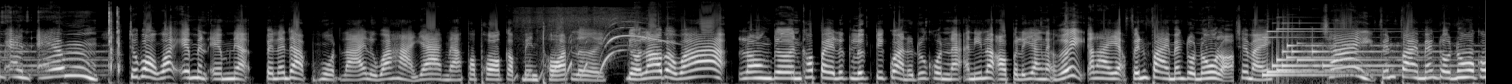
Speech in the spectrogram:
M&M จะบอกว่า M&M เนี่ย เป็นระดับโหดร้ายหรือว่าหายากนะ พอๆกับเมนทอสเลย เดี๋ยวเราแบบว่าลองเดินเข้าไปลึกๆ ดีกว่านะทุกคนนะ อันนี้เราเอาไปหรือยังเนี่ย เฮ้ย อะไรอะเฟรนฟรายแมคโดนัลล์เหรอ ใช่ไหม ใช่ เฟรนฟรายแมคโดนัลก็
